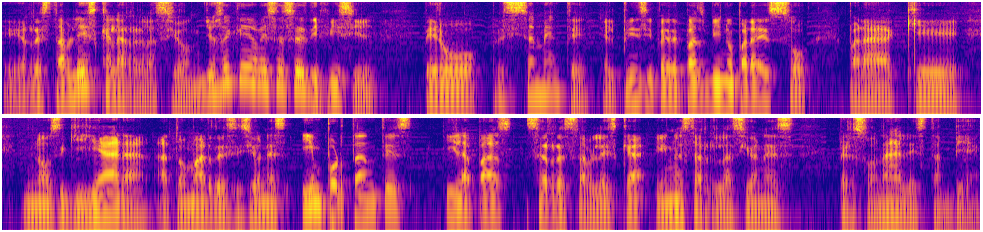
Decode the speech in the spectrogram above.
restablezca la relación. Yo sé que a veces es difícil, pero precisamente el príncipe de paz vino para eso, para que nos guiara a tomar decisiones importantes y la paz se restablezca en nuestras relaciones personales también.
